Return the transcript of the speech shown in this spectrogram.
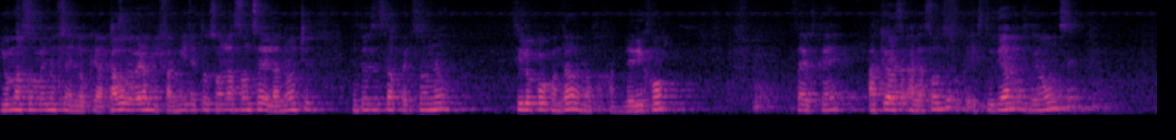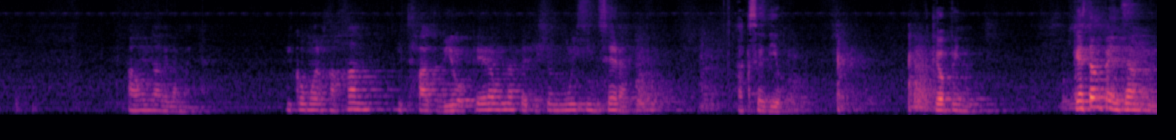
Yo más o menos en lo que acabo de ver a mi familia, esto son las 11 de la noche. Entonces esta persona, ¿sí lo puedo contar o no? Le dijo, ¿Sabes qué? ¿A qué horas? A las 11, estudiamos de 11 a 1 de la mañana. Y como el Jajam Itzhak vio que era una petición muy sincera, accedió. ¿Qué opinan? ¿Qué están pensando?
